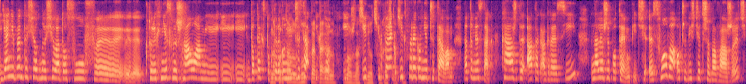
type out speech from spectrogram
ja nie będę się odnosiła do słów, y, y, których nie słyszałam i, i, i do tekstu, Na którego nie czytałam. i, którego, tych I którego nie czytałam. Natomiast tak, każdy atak agresji należy potępić. E, Słowa oczywiście trzeba ważyć,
